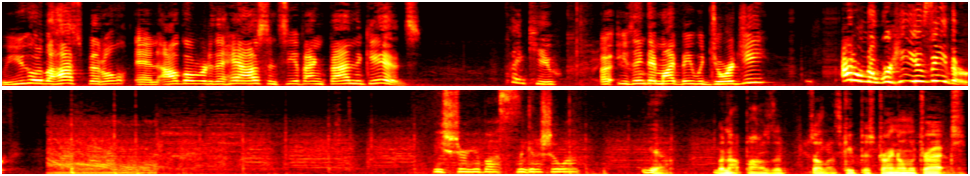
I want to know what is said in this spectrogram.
well, you go to the hospital, and I'll go over to the house and see if I can find the kids. Thank you. Uh, you think they might be with Georgie? I don't know where he is either. You sure your boss isn't gonna show up? Yeah, but not positive. So let's keep this train on the tracks.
